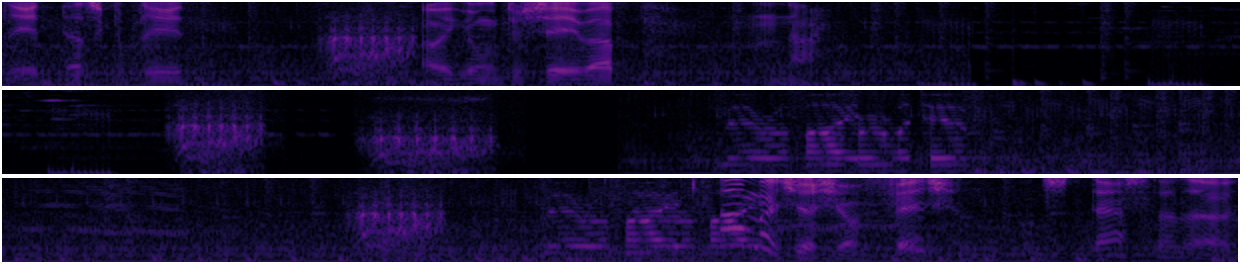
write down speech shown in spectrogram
Complete, that's complete. Are we going to save up? Nah. Verified. Affirmative. Verified. How much is your vision? Let's test that out.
